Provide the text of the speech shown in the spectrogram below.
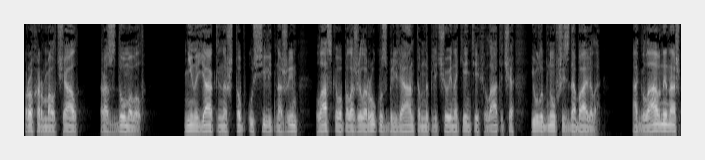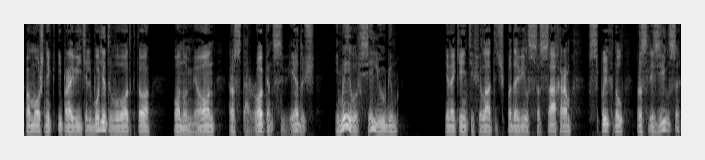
Прохор молчал, раздумывал. Нина Яковлевна, чтоб усилить нажим, — ласково положила руку с бриллиантом на плечо Иннокентия Филатыча и, улыбнувшись, добавила, «А главный наш помощник и правитель будет вот кто. Он умен, расторопен, сведущ, и мы его все любим». Иннокентий Филатыч подавился сахаром, вспыхнул, прослезился,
